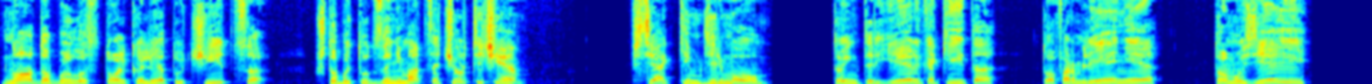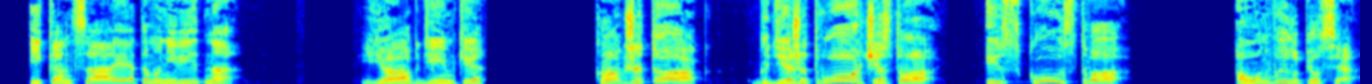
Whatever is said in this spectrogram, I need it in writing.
Надо было столько лет учиться, чтобы тут заниматься черти чем. Всяким дерьмом. То интерьеры какие-то, то оформление, то музеи. И конца этому не видно. Я к Димке. Как же так? Где же творчество? Искусство? А он вылупился.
